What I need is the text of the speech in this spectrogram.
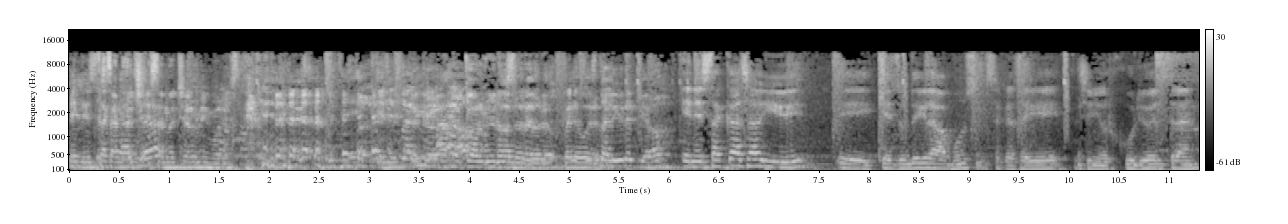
En esta, noche, esta noche dormimos los en esta, Ah, no, dormimos los pero bueno, Está libre en esta casa vive, eh, que es donde grabamos, en esta casa vive el señor Julio Beltrán,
